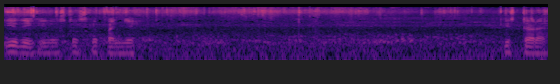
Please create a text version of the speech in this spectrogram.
ये देखिए दोस्तों, इसके पंजे। किस तरह है।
